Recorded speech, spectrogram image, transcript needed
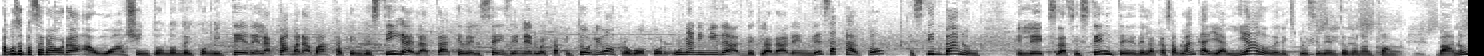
Vamos a pasar ahora a Washington, donde el comité de la Cámara Baja que investiga el ataque del 6 de enero al Capitolio aprobó por unanimidad declarar en desacato Steve Bannon, el ex asistente de la Casa Blanca y aliado del expresidente Donald Trump. Bannon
